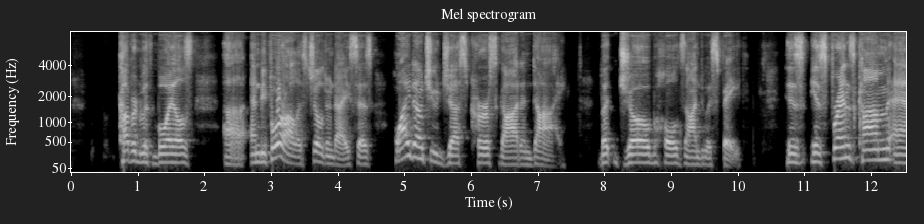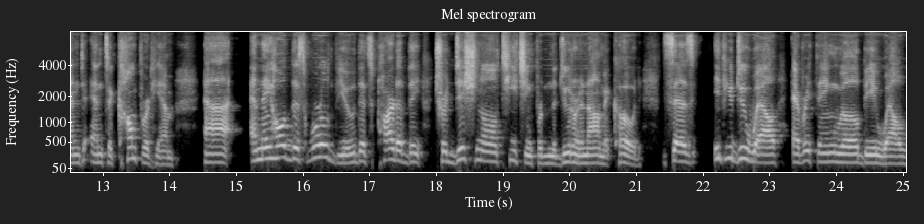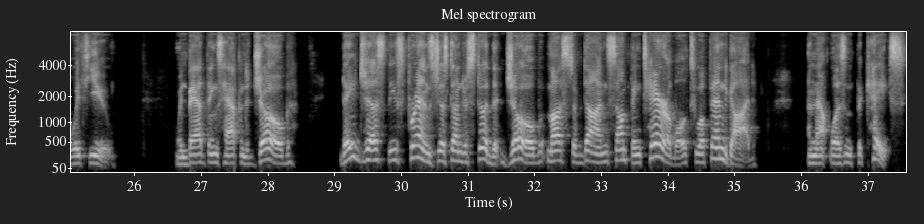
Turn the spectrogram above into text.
covered with boils, uh, and before all his children die, he says, why don't you just curse God and die? But Job holds on to his faith. His, his friends come and, and to comfort him. Uh, and they hold this worldview that's part of the traditional teaching from the Deuteronomic Code. It says, if you do well, everything will be well with you. When bad things happen to Job, they just, these friends just understood that Job must have done something terrible to offend God. And that wasn't the case.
